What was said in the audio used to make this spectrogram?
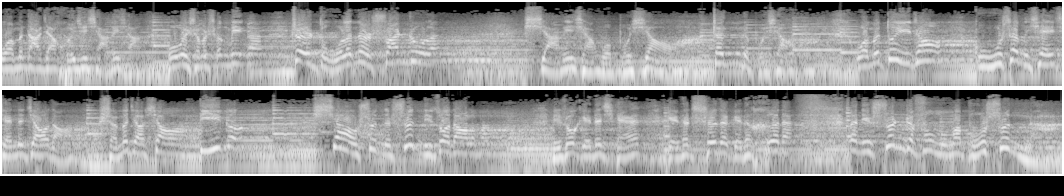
我们大家回去想一想，我为什么生病啊？这儿堵了，那儿拴住了。想一想，我不孝啊，真的不孝啊！我们对照古圣先贤的教导，什么叫孝啊？第一个，孝顺的顺，你做到了吗？你说给他钱，给他吃的，给他喝的，那你顺着父母吗？不顺呐！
